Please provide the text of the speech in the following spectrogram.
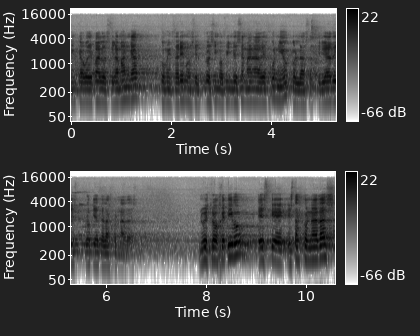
en Cabo de Palos y La Manga, comenzaremos el próximo fin de semana de junio con las actividades propias de las jornadas. Nuestro objetivo es que estas jornadas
